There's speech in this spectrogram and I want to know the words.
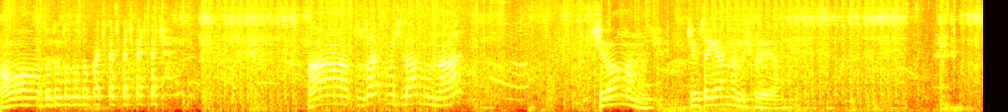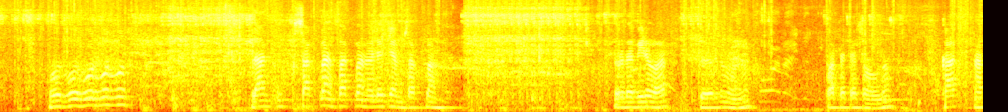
Aa dur dur dur, dur kaç kaç kaç kaç kaç. Ha tuzakmış lan bunlar. Şey olmamış. Kimse gelmemiş buraya. Vur vur vur vur vur. Lan saklan saklan öleceğim saklan. Şurada biri var. Gördüm onu. Patates oldu. Kalk. Ha.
